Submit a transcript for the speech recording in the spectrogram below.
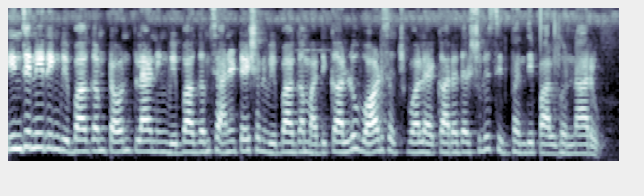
ఇంజనీరింగ్ విభాగం టౌన్ ప్లానింగ్ విభాగం శానిటేషన్ విభాగం అధికారులు వార్డు సచివాలయ కార్యదర్శులు సిబ్బంది పాల్గొన్నారు.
